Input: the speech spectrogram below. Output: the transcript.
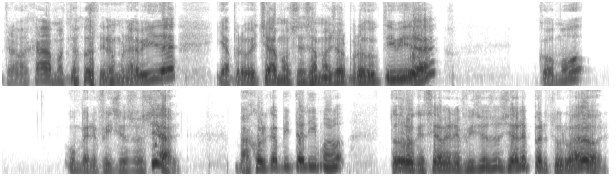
trabajamos, todos tenemos una vida y aprovechamos esa mayor productividad como un beneficio social. Bajo el capitalismo, todo lo que sea beneficio social es perturbador,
